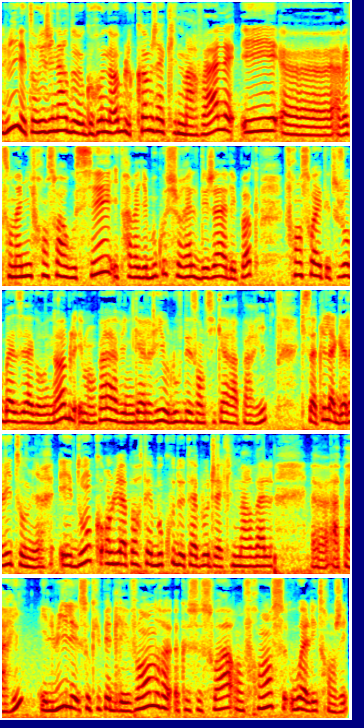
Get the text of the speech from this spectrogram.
lui, il est originaire de Grenoble, comme Jacqueline Marval, et avec son ami François Roussy, il travaillait beaucoup sur elle déjà à l'époque. François était toujours basé à Grenoble et mon père avait une galerie au Louvre des Antiquaires à Paris qui s'appelait la Galerie Thomire. Et donc on lui apportait beaucoup de tableaux de Jacqueline Marval euh, à Paris et lui il s'occupait de les vendre que ce soit en France ou à l'étranger.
